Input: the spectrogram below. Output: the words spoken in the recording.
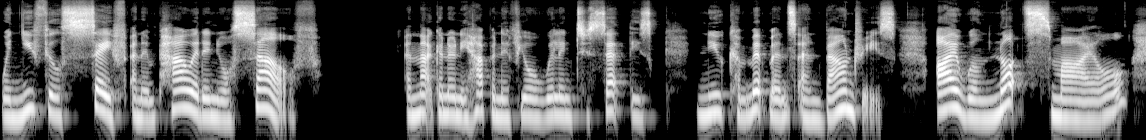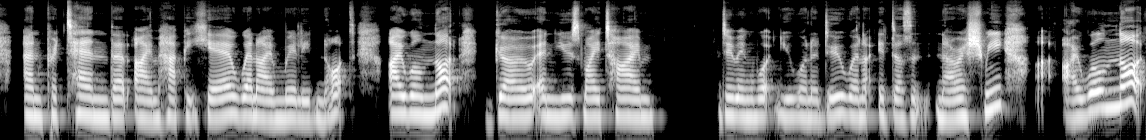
when you feel safe and empowered in yourself. And that can only happen if you're willing to set these new commitments and boundaries. I will not smile and pretend that I'm happy here when I'm really not. I will not go and use my time doing what you want to do when it doesn't nourish me. I will not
